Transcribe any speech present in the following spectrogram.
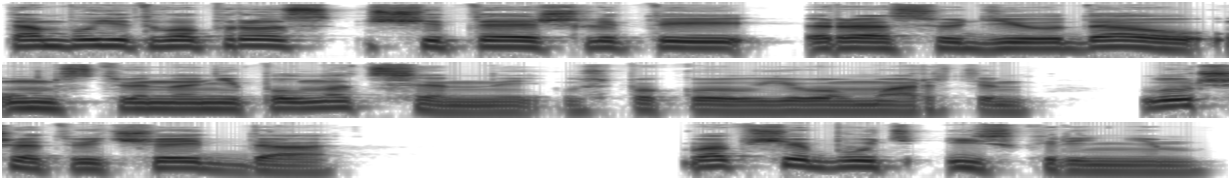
Там будет вопрос, считаешь ли ты расу Диодао умственно неполноценной», — успокоил его Мартин. «Лучше отвечай «да». Вообще будь искренним.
